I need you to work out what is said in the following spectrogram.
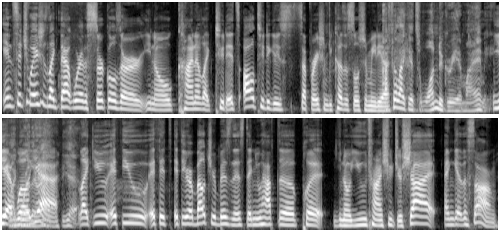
in situations like that where the circles are, you know, kind of like two. It's all two degrees separation because of social media. I feel like it's one degree in Miami. Yeah, Like well, yeah. at. Yeah. Like you, if you, if it, if you're about your business, then you have to put, you know, you try and shoot your shot and get the song,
